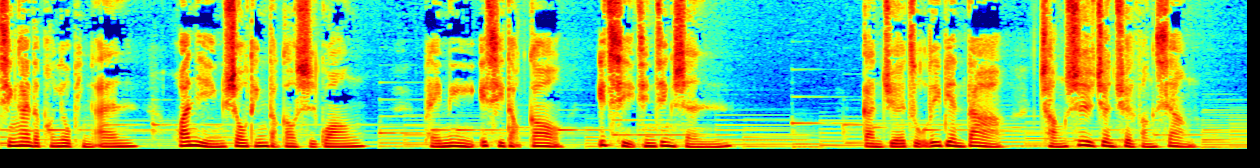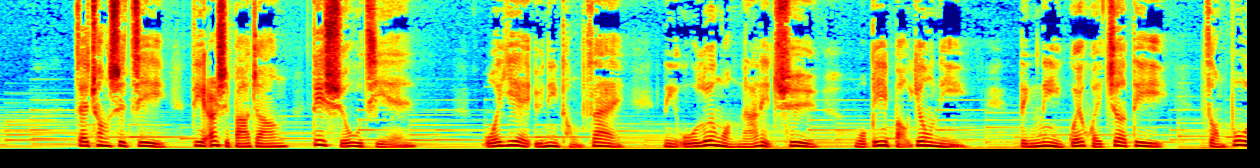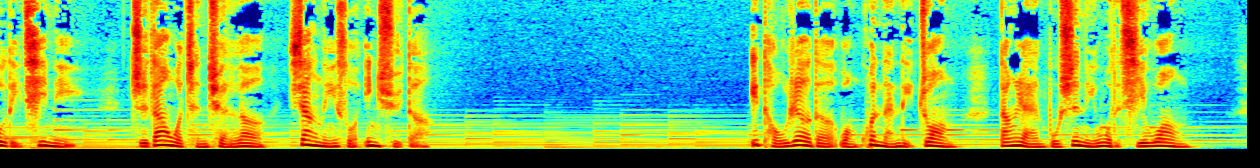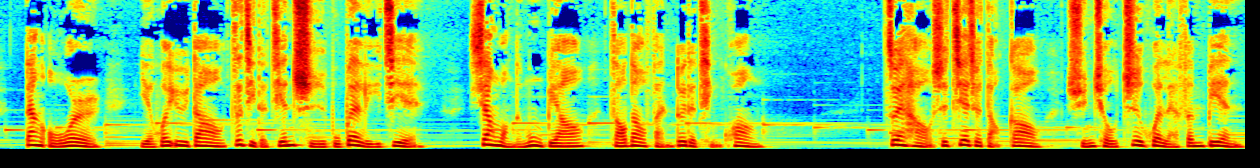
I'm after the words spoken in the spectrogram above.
亲爱的朋友，平安！欢迎收听祷告时光，陪你一起祷告，一起亲近神。感觉阻力变大，尝试正确方向。在创世纪第二十八章第十五节，我也与你同在，你无论往哪里去，我必保佑你，领你归回这地，总不离弃你。直到我成全了向你所应许的，一头热的往困难里撞，当然不是你我的希望。但偶尔也会遇到自己的坚持不被理解，向往的目标遭到反对的情况。最好是借着祷告，寻求智慧来分辨，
